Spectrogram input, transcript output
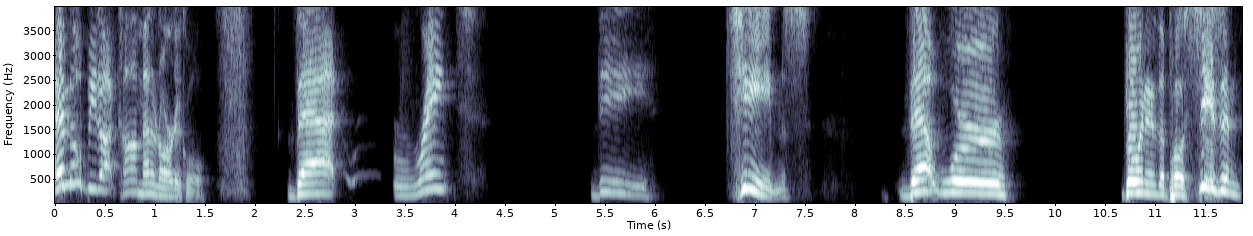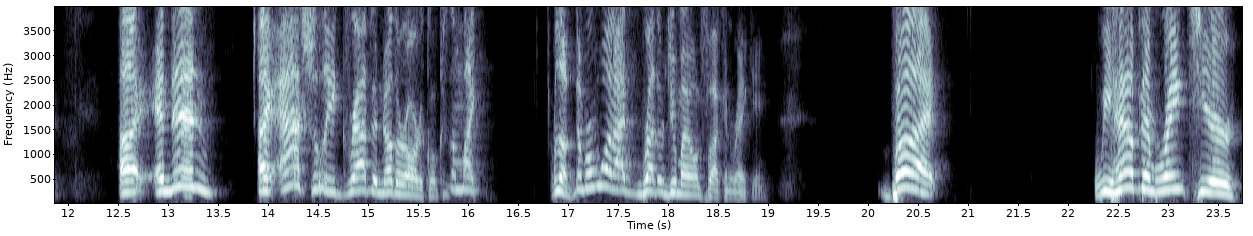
MLB.com had an article that ranked the teams that were going into the postseason. Uh, and then I actually grabbed another article because I'm like, look, number one, I'd rather do my own fucking ranking. But we have them ranked here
